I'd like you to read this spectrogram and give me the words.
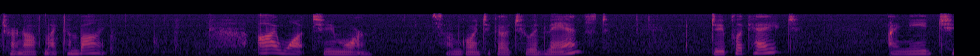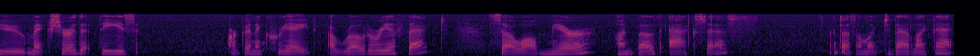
Turn off my combine. I want two more. So I'm going to go to advanced, duplicate. I need to make sure that these are going to create a rotary effect so I'll mirror on both axes. That doesn't look too bad like that.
